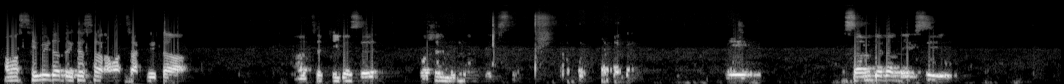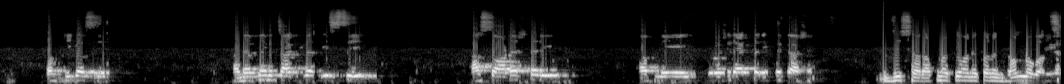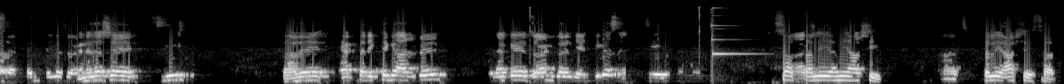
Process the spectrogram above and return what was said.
আমার সিভিটা দেখে স্যার আমার চাকরিটা আচ্ছা ঠিক আছে। বসেন আমি দেখছি স্যার আমি যেটা দেখছি। সব ঠিক আছে। আমি আপনাকে চাকরিটা দিচ্ছি। আজ তো আঠাশ তারিখ। আপনি মাসের এক তারিখ থেকে আসেন। জি স্যার আপনাকে অনেক অনেক ধন্যবাদ ঠিক স্যার। আছে এক তারিখ থেকে ম্যানেজার সাহেব তাহলে এক তারিখ থেকে আসবে। ওনাকে জয়েন করে নিন ঠিক আছে? স্যার তাহলে আমি আসি। আচ্ছা। তাহলে আসি স্যার।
